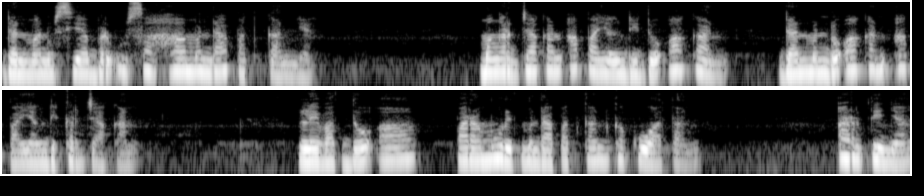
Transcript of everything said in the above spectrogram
dan manusia berusaha mendapatkannya. Mengerjakan apa yang didoakan dan mendoakan apa yang dikerjakan. Lewat doa, para murid mendapatkan kekuatan. Artinya,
